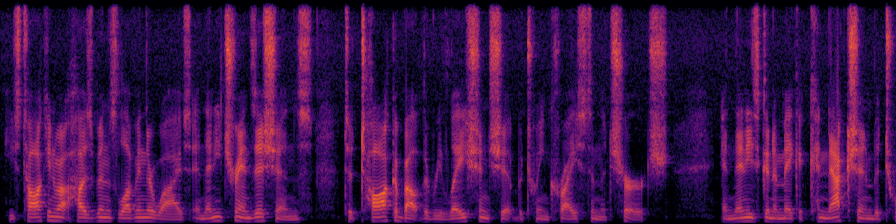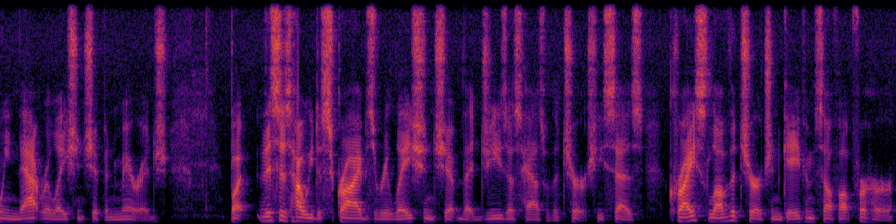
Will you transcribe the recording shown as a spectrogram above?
he's talking about husbands loving their wives, and then he transitions to talk about the relationship between Christ and the church, and then he's going to make a connection between that relationship and marriage. But this is how he describes the relationship that Jesus has with the church. He says, Christ loved the church and gave himself up for her,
